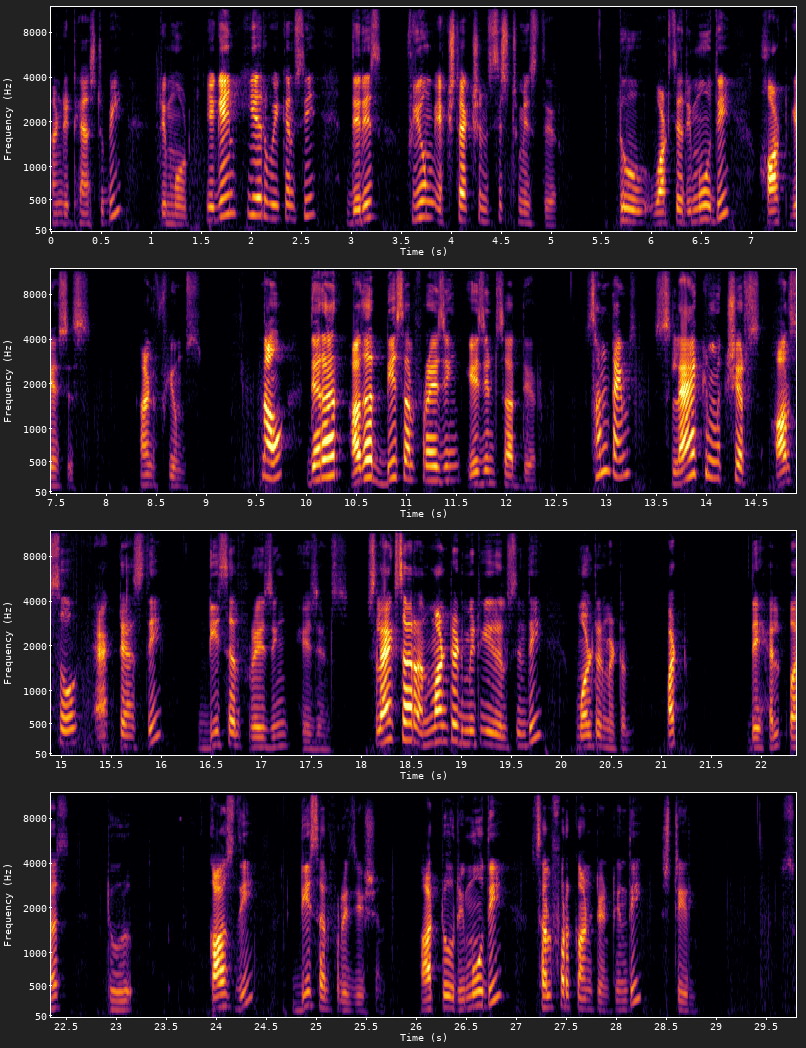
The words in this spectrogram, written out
and it has to be removed. Again here we can see there is fume extraction system is there to what say remove the hot gases and fumes. Now there are other desulfurizing agents are there. Sometimes slag mixtures also act as the desulfurizing agents. Slags are unwanted materials in the molten metal, but they help us to cause the desulfurization or to remove the sulfur content in the steel. So,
